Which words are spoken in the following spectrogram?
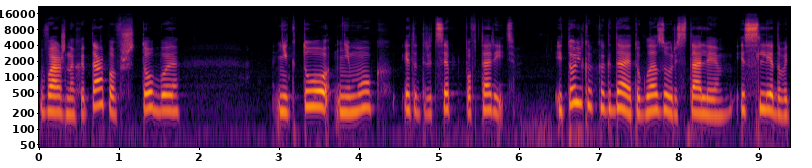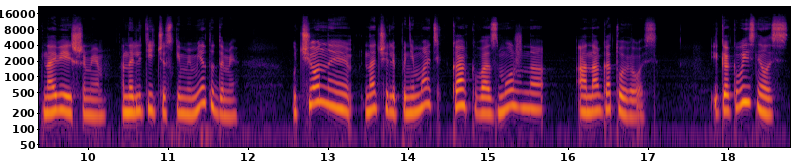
важных этапов, чтобы никто не мог этот рецепт повторить. И только когда эту глазурь стали исследовать новейшими аналитическими методами, ученые начали понимать, как, возможно, она готовилась. И, как выяснилось,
